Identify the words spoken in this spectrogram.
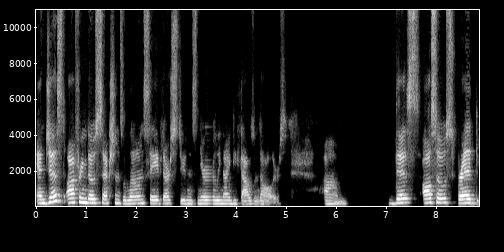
And just offering those sections alone saved our students nearly $90,000. Um, this also spread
